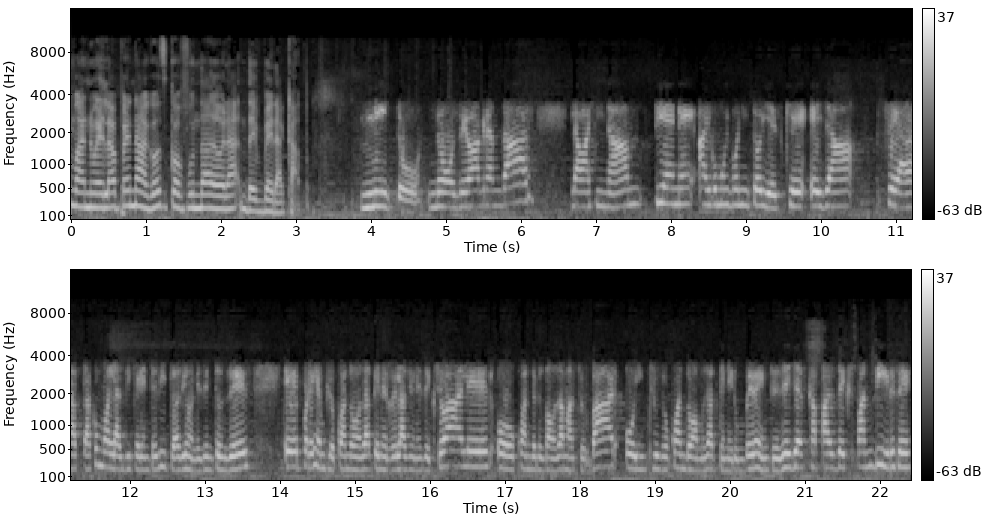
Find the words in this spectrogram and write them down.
Manuela Penagos, cofundadora de Veracap. Mito, no se va a agrandar. La vagina tiene algo muy bonito y es que ella se adapta como a las diferentes situaciones. Entonces, eh, por ejemplo, cuando vamos a tener relaciones sexuales o cuando nos vamos a masturbar o incluso cuando vamos a tener un bebé. Entonces, ella es capaz de expandirse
